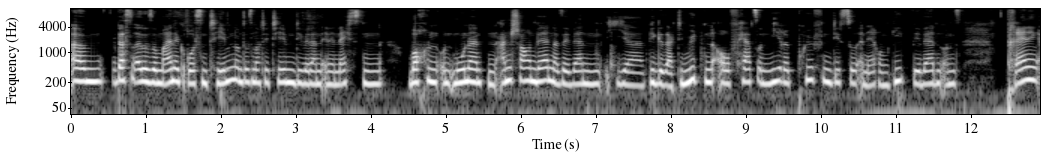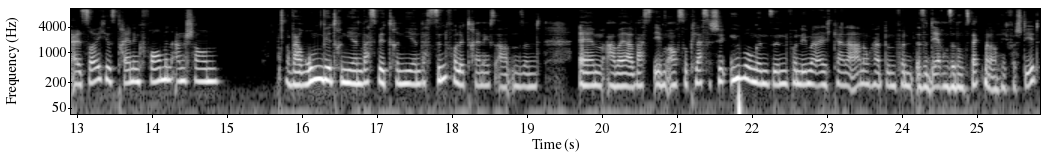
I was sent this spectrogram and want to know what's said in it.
Ähm, das sind also so meine großen Themen und das sind auch die Themen, die wir dann in den nächsten Wochen und Monaten anschauen werden. Also wir werden hier, wie gesagt, die Mythen auf Herz und Niere prüfen, die es zur Ernährung gibt. Wir werden uns Training als solches, Trainingformen anschauen, warum wir trainieren, was wir trainieren, was sinnvolle Trainingsarten sind, ähm, aber was eben auch so klassische Übungen sind, von denen man eigentlich keine Ahnung hat und von, also deren Sinn und Zweck man auch nicht versteht.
